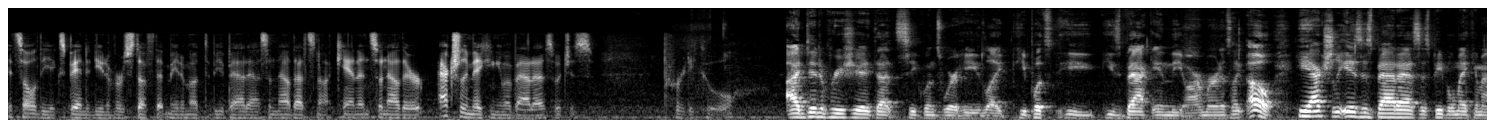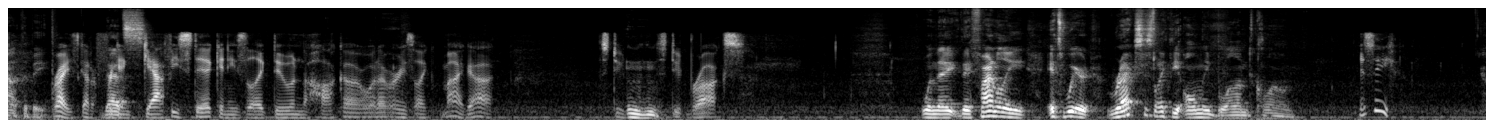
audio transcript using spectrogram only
it's all the expanded universe stuff that made him out to be a badass, and now that's not canon. So now they're actually making him a badass, which is pretty cool. I did appreciate that sequence where he like he puts he he's back in the armor and it's like oh he actually is as badass as people make him out to be. Right, he's got a freaking That's- gaffi stick, and he's like doing the haka or whatever. He's like, my god, this dude, Mhm. this dude rocks. When they they finally it's weird. Rex is like the only blonde clone. Is he?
